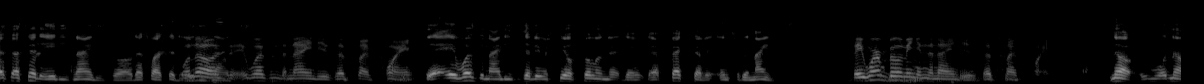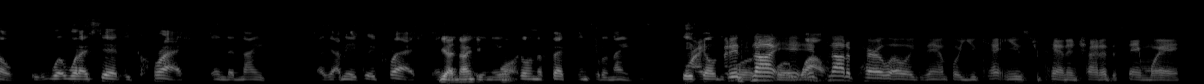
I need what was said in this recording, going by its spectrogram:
as I said, the 80s, 90s, bro. That's why I said the Well, 80s, no, 90s. it, it wasn't the '90s. That's my point. Yeah, It was the 90s because they were still feeling the, the, the effects of it into the 90s. They weren't booming in the '90s. That's my point. No, well, no. What, what I said, it crashed in the 90s. I I mean, it, it crashed. And Yeah, then- And they were 91. feeling effects into the 90s. They Right, felt but for, it's not. for a while. It's not a parallel example. You can't use Japan and China the same way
